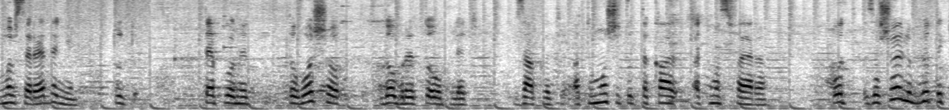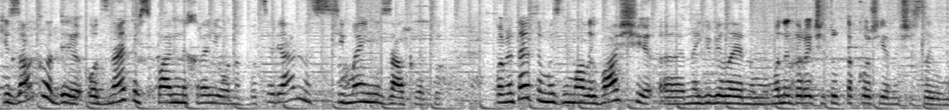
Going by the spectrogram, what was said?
ми всередині. Тут тепло не того, що добре топлять в закладі, а тому, що тут така атмосфера. От за що я люблю такі заклади, от знаєте, в спальних районах, бо це реально сімейні заклади. Пам'ятаєте, ми знімали ваші е, на ювілейному. Вони, до речі, тут також є на щасливому.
